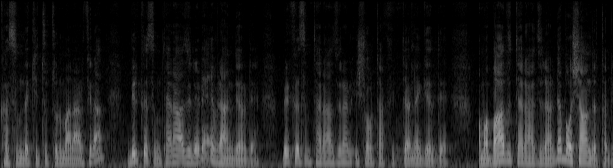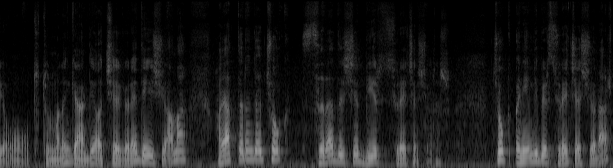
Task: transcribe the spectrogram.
Kasım'daki tutulmalar filan. Bir kısım terazileri evlendirdi. Bir kısım teraziler iş ortaklıklarına girdi. Ama bazı teraziler de boşandı tabii. O tutulmanın geldiği açıya göre değişiyor. Ama hayatlarında çok sıra dışı bir süreç yaşıyorlar çok önemli bir süreç yaşıyorlar.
